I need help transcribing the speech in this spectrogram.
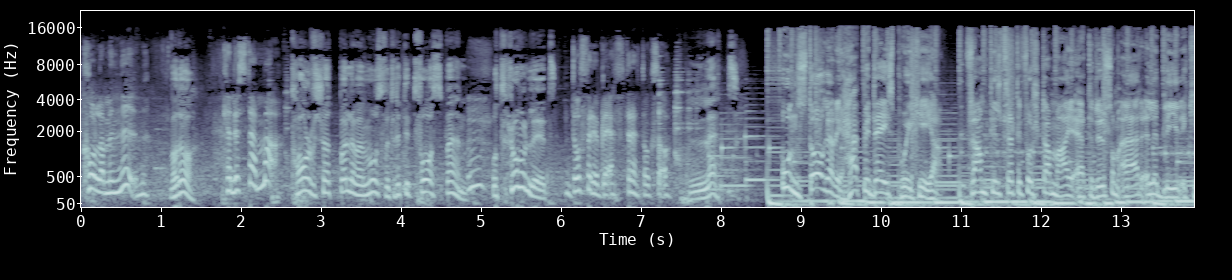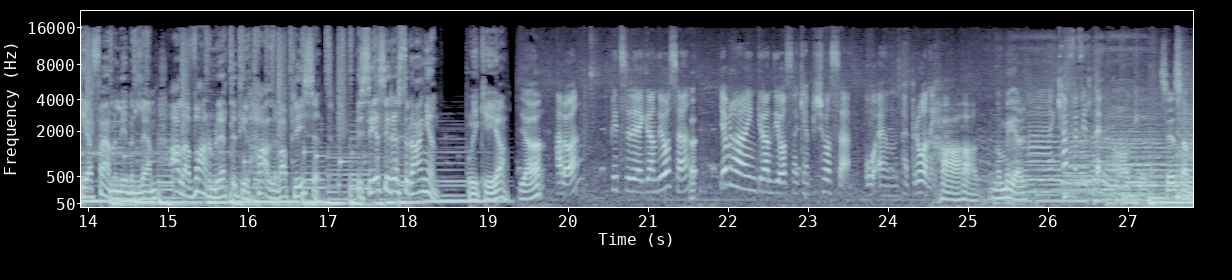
Kolla menyn. Vadå? Kan det stämma? 12 köttbullar med mos för 32 spänn. Mm. Otroligt! Då får det bli efterrätt också. Lätt! Onsdagar är happy days på IKEA. Fram till 31 maj äter du som är eller blir IKEA Family-medlem alla varmrätter till halva priset. Vi ses i restaurangen på IKEA. Ja? Hallå? Pizzeria Grandiosa? Ä Jag vill ha en Grandiosa capriciosa och en pepperoni. något mer? Mm, kaffefilter. Ja, Okej, okay. ses samma.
